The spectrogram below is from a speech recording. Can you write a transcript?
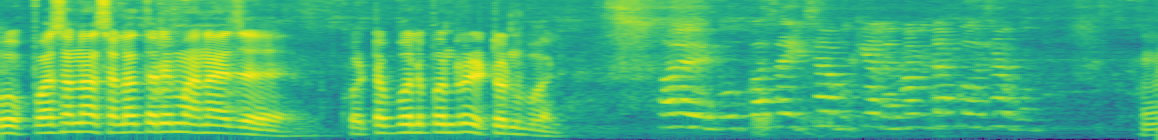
उपास नसला तरी म्हणायचं खोटं बोल पण रेटून बोल. हं.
